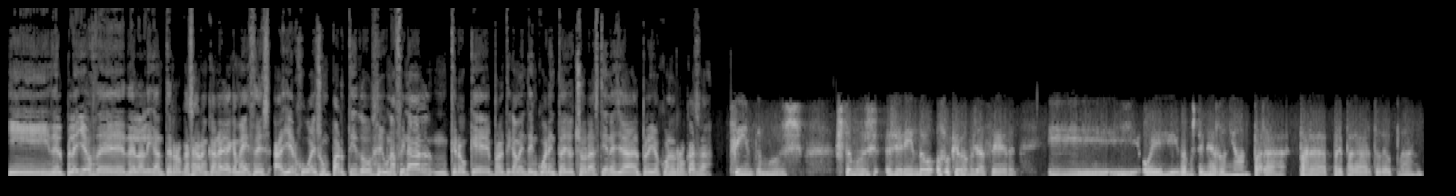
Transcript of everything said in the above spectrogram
Y del playoff de, de la Liga ante Rocasa Gran Canaria, ¿qué me dices? Ayer jugáis un partido de una final, mm, creo que prácticamente en 48 horas tienes ya el playoff con el Rocasa. Sí, estamos, estamos geriendo lo que vamos a hacer y, hoy vamos a tener reunión para, para preparar todo el plan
